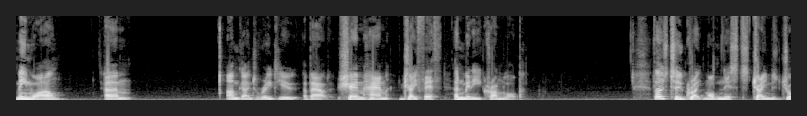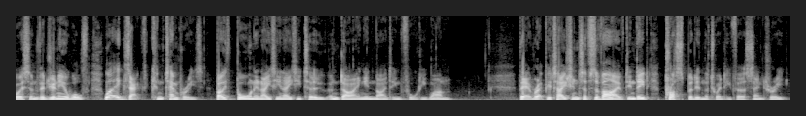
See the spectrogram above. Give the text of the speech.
Meanwhile, um, I'm going to read you about Shem, Ham, Japheth, and Minnie Crunlop. Those two great modernists, James Joyce and Virginia Woolf, were exact contemporaries, both born in 1882 and dying in 1941. Their reputations have survived, indeed prospered in the 21st century.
